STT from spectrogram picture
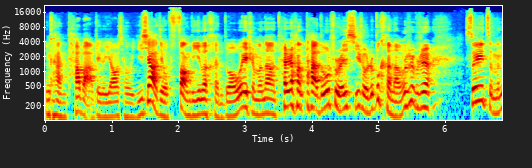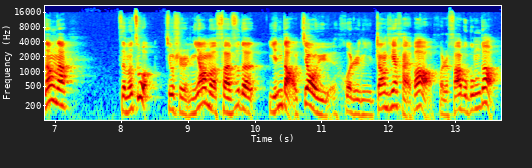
你看，他把这个要求一下就放低了很多，为什么呢？他让大多数人洗手是不可能，是不是？所以怎么弄呢？怎么做？就是你要么反复的引导教育，或者你张贴海报，或者发布公告，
